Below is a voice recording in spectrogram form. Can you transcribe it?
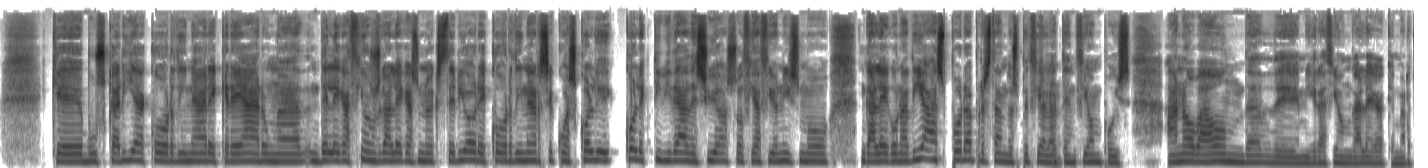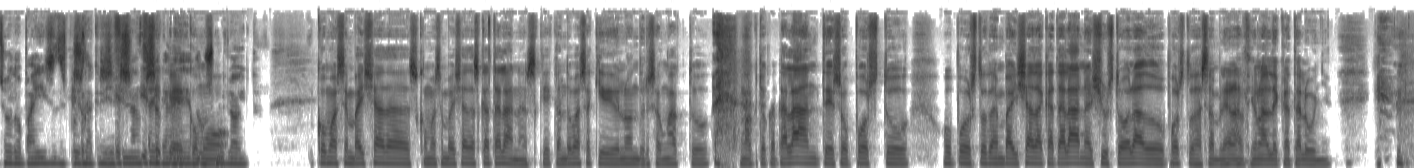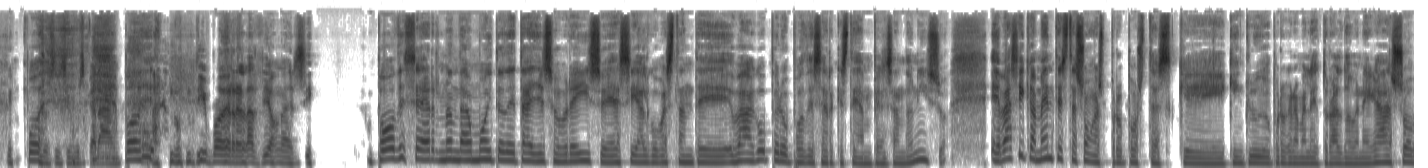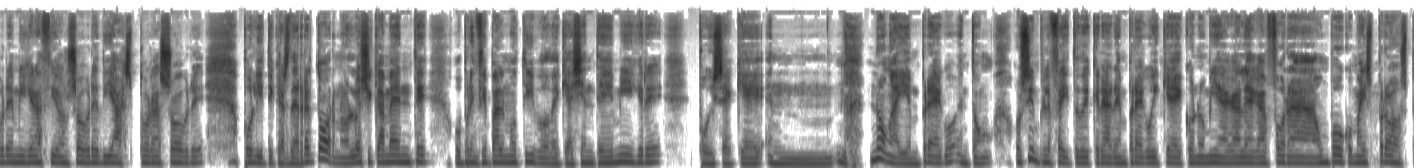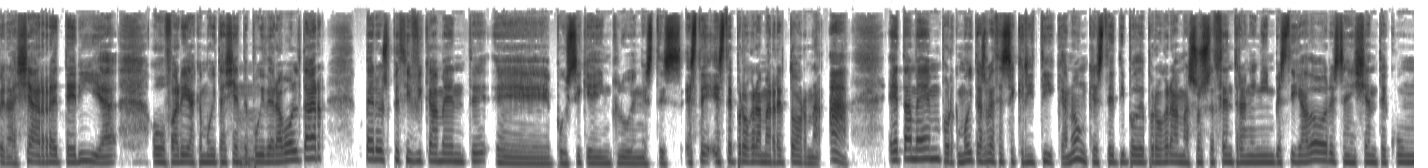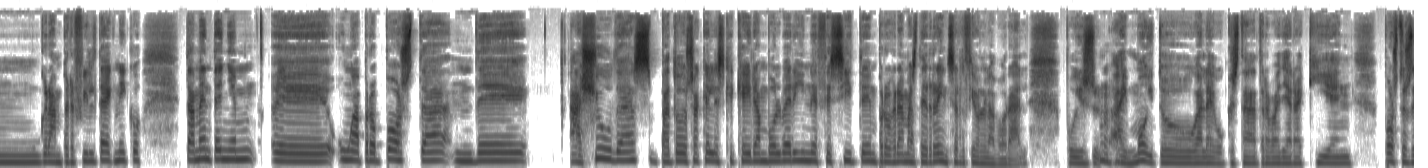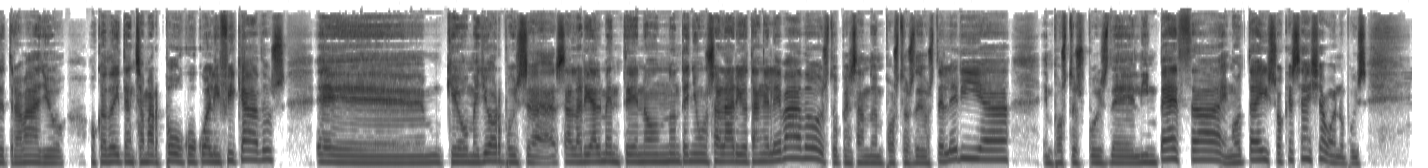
que buscaría coordinar e crear unha delegacións galegas no exterior e coordinarse coas cole colectividades e o asociacionismo galego na diáspora, prestando especial mm. atención pois á nova onda de migración galega que marchou do país despois da crise financeira iso, iso que, de como, 2008 como as embaixadas, como as embaixadas catalanas, que cando vas aquí en Londres a un acto, un acto catalán, tes o posto, o posto da embaixada catalana xusto ao lado do posto da Asamblea Nacional de Cataluña. Non sei se buscarán pode, algún tipo de relación así. Pode ser, non dan moito detalle sobre iso, é así algo bastante vago, pero pode ser que estean pensando niso. E basicamente estas son as propostas que, que inclui o programa electoral do BNG sobre migración, sobre diáspora, sobre políticas de retorno. Lóxicamente, o principal motivo de que a xente emigre pois é que mm, non hai emprego, entón o simple feito de crear emprego e que a economía galega fora un pouco máis próspera xa retería ou faría que moita xente mm. poidera voltar, pero especificamente eh, eh, pois sí que incluen estes, este, este programa retorna a. E tamén, porque moitas veces se critica non que este tipo de programas só se centran en investigadores, en xente cun gran perfil técnico, tamén teñen eh, unha proposta de axudas para todos aqueles que queiran volver e necesiten programas de reinserción laboral. Pois uh -huh. hai moito galego que está a traballar aquí en postos de traballo o que adoitan chamar pouco cualificados, eh, que o mellor pois salarialmente non, non teñen un salario tan elevado, estou pensando en postos de hostelería, en postos pois de limpeza, en hotéis, o que sexa, bueno, pois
